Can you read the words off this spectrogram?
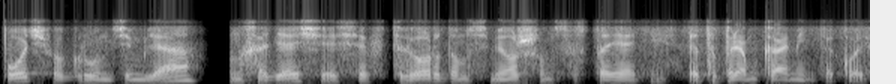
почва, грунт, земля, находящаяся в твердом смерзшем состоянии. Это прям камень такой.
